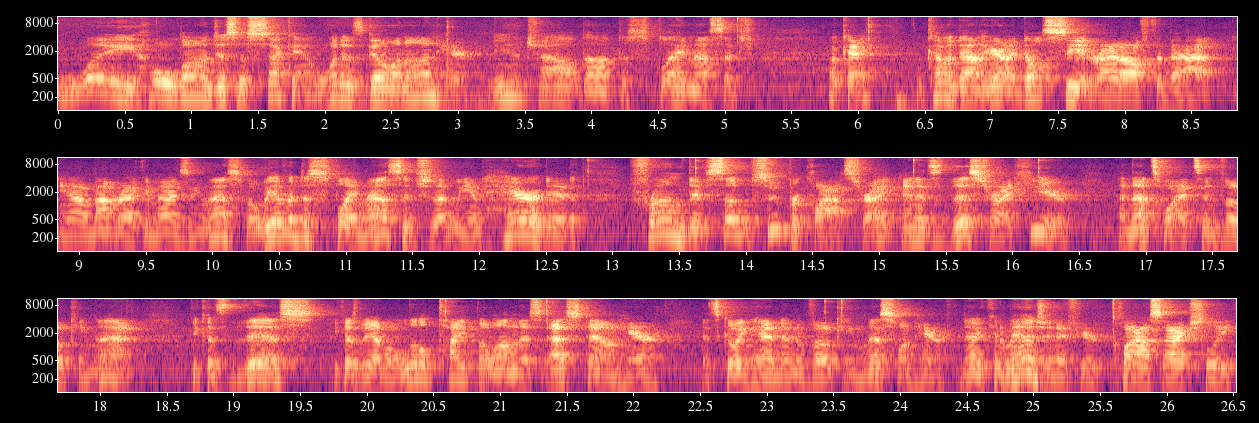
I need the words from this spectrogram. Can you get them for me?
wait hold on just a second. What is going on here? New message. Okay, I'm coming down here and I don't see it right off the bat. You know, I'm not recognizing this, but we have a display message that we inherited from the superclass, right? And it's this right here, and that's why it's invoking that. Because this, because we have a little typo on this S down here, it's going ahead and invoking this one here. Now you can imagine if your class actually,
